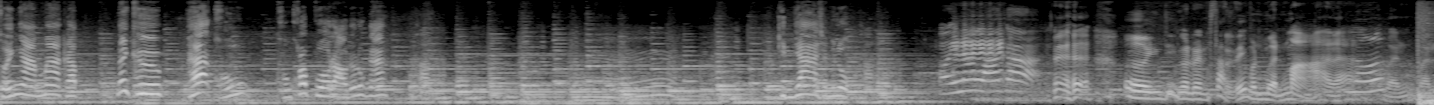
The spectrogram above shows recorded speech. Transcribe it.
สวยงามมากครับ นั่นคือแพะของของครอบครัวเรานะลูกนะ ครับกินหญ้าใช่ไหมลูกครับโอ้ยน่ารักอะ เออจริงๆมันเป็นสัตว์ที่มันเหมือนหมานะเนอะ เหมือนเหมือน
